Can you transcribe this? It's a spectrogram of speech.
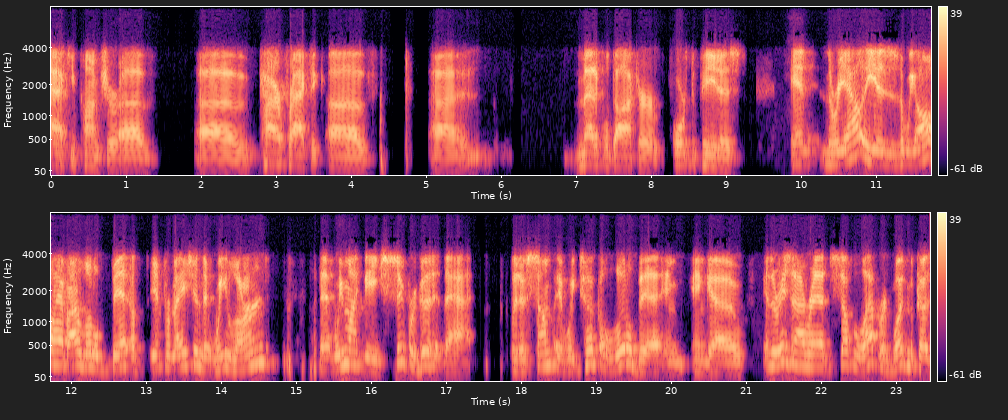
acupuncture, of uh, chiropractic, of Uh, medical doctor, orthopedist. And the reality is, is that we all have our little bit of information that we learned that we might be super good at that. But if some, if we took a little bit and, and go, and the reason I read Supple Leopard wasn't because,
